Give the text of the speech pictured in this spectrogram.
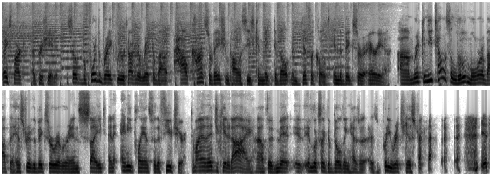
Thanks, Mark. I appreciate it. So, before the break, we were talking to Rick about how conservation policies can make development difficult in the Big Sur area. Um, Rick, can you tell us a little more about the history of the Big Sur River Inn site and any plans for the future? To my uneducated eye, I have to admit, it, it looks like the building has a, has a pretty rich history. it's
